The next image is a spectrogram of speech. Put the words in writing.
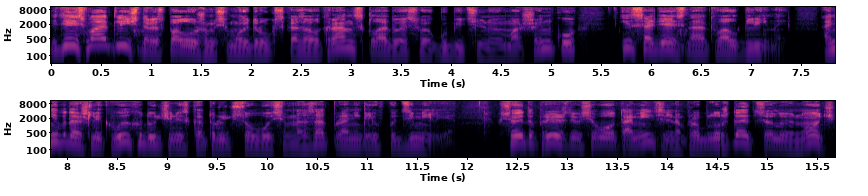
«Здесь мы отлично расположимся, мой друг», — сказал Кран, складывая свою губительную машинку и садясь на отвал глины. Они подошли к выходу, через который часов восемь назад проникли в подземелье. Все это прежде всего утомительно, проблуждать целую ночь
